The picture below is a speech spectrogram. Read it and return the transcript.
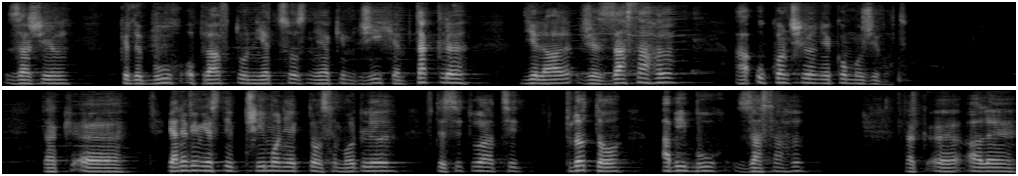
zažil, kde Bůh opravdu něco s nějakým hříchem takhle dělal, že zasahl a ukončil někomu život. Tak eh, já nevím, jestli přímo někdo se modlil v té situaci proto, aby Bůh zasahl, tak, eh, ale,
